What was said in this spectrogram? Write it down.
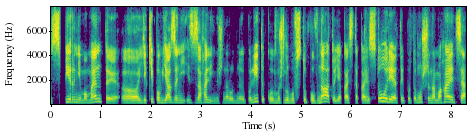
спірні моменти, е, які пов'язані із взагалі міжнародною політикою, можливо, вступу в НАТО, якась така історія, типу, тому що намагається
